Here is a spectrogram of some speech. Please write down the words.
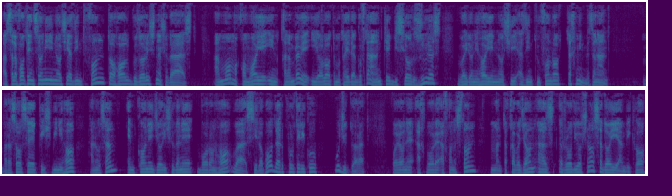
از تلفات انسانی ناشی از این طوفان تا حال گزارش نشده است. اما مقام های این قلمرو ایالات متحده گفتند که بسیار زود است ویرانی های ناشی از این طوفان را تخمین بزنند. بر اساس پیش بینی ها هنوز هم امکان جاری شدن باران ها و سیلاب ها در پورتریکو وجود دارد. پایان اخبار افغانستان منطقه و جان از رادیو صدای امریکا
